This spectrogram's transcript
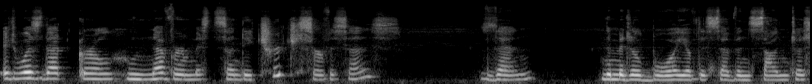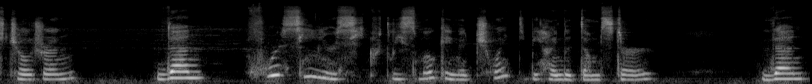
it was that girl who never missed Sunday church services. Then, the middle boy of the seven Santos children. Then, four seniors secretly smoking a joint behind a dumpster. Then,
